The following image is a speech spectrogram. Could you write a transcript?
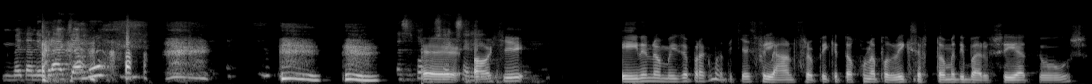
με τα νευράκια μου. θα σας πω πως ε, Όχι, είναι νομίζω πραγματικές φιλάνθρωποι και το έχουν αποδείξει αυτό με την παρουσία τους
